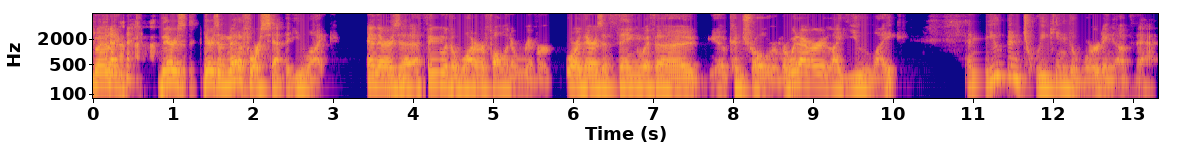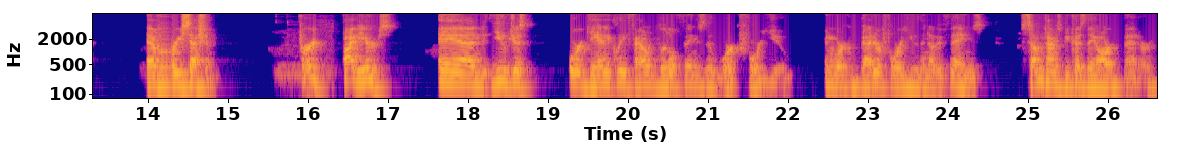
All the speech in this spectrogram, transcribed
but like there's there's a metaphor set that you like and there's a, a, thing with a waterfall in a river or there's a thing with a you know, control room or whatever like you like and you've been tweaking the wording of that every session for five years and you've just organically found little things that work for you and work better for you than other things sometimes because they are better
